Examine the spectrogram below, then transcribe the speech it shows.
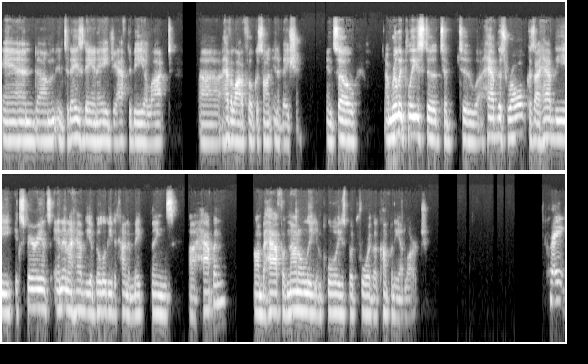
and um, in today's day and age, you have to be a lot, uh, have a lot of focus on innovation. And so, I'm really pleased to to to have this role because I have the experience and then I have the ability to kind of make things uh, happen on behalf of not only employees but for the company at large. Great.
